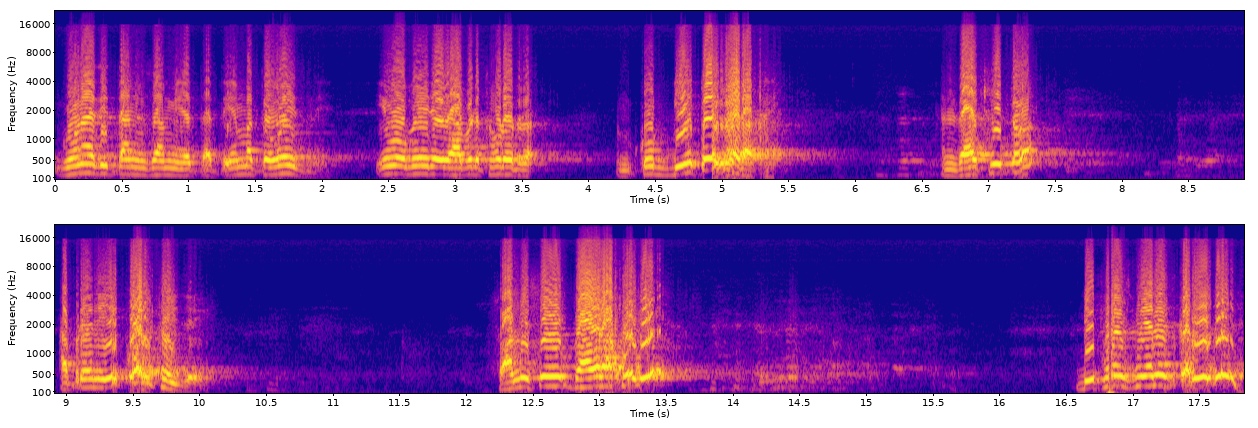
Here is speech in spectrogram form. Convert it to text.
ગુણાતીતાનંદ સ્વામી હતા તો એમાં તો હોય જ ને. એવો વૈરે આપણે થોડો ર- કોઈ બે તો રખાય. અને રાખીએ તો આપણે એને ઇક્વલ થઈ જાય. સ્વામી સેવક ભાવ રાખવો જોઈએ. ડિફરન્સ મેનેજ કરવું જોઈએ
